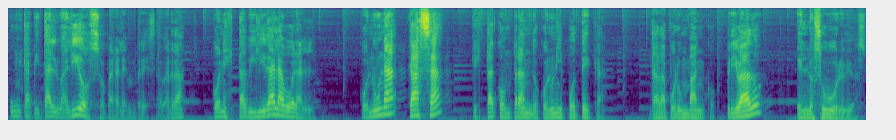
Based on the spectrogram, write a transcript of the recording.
un capital valioso para la empresa, ¿verdad? Con estabilidad laboral, con una casa que está comprando con una hipoteca dada por un banco privado en los suburbios,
